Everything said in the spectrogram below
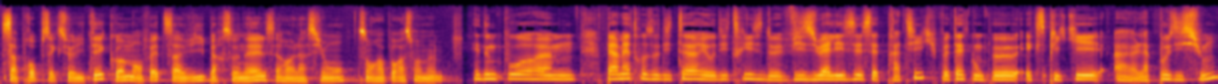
sa propre sexualité comme en fait sa vie personnelle, ses relations, son rapport à soi-même. Et donc pour euh, permettre aux auditeurs et auditrices de visualiser cette pratique, peut-être qu'on peut expliquer euh, la position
